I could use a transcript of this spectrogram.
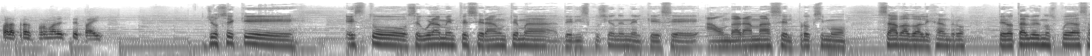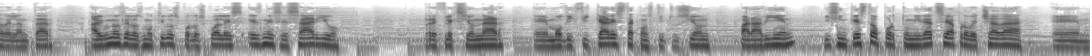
para transformar este país. Yo sé que esto seguramente será un tema de discusión en el que se ahondará más el próximo sábado, Alejandro, pero tal vez nos puedas adelantar algunos de los motivos por los cuales es necesario reflexionar, eh, modificar esta constitución para bien y sin que esta oportunidad sea aprovechada, eh,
